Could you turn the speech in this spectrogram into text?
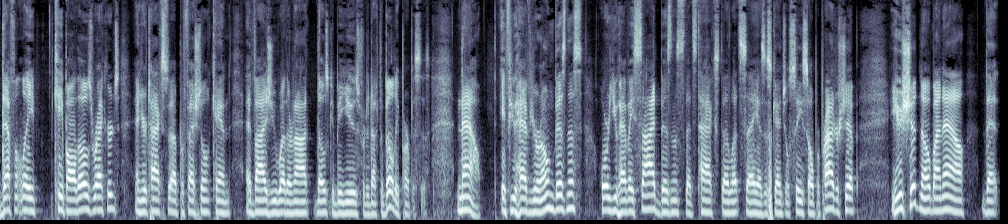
definitely keep all those records, and your tax uh, professional can advise you whether or not those can be used for deductibility purposes. Now, if you have your own business or you have a side business that's taxed, uh, let's say, as a Schedule C sole proprietorship, you should know by now that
